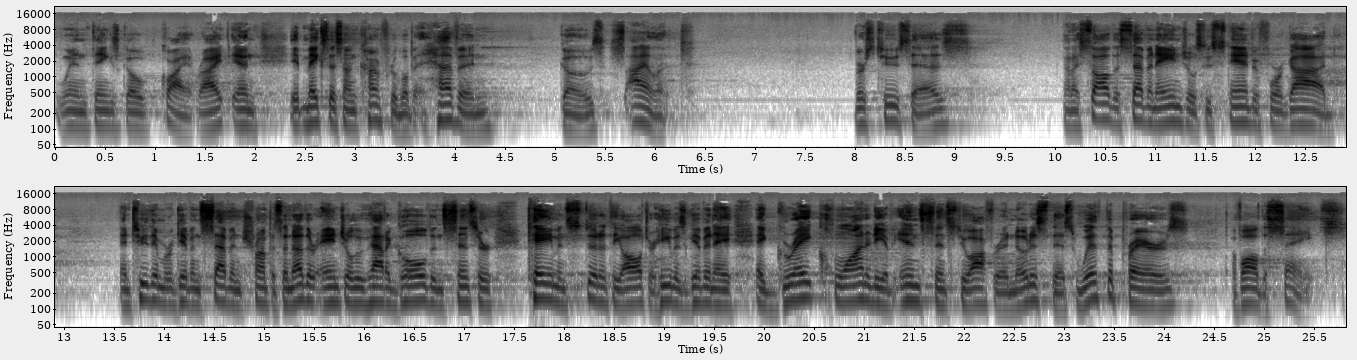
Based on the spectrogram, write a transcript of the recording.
when things go quiet, right? And it makes us uncomfortable, but heaven goes silent. Verse 2 says, And I saw the seven angels who stand before God and to them were given seven trumpets. Another angel who had a golden censer came and stood at the altar. He was given a, a great quantity of incense to offer. And notice this with the prayers of all the saints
